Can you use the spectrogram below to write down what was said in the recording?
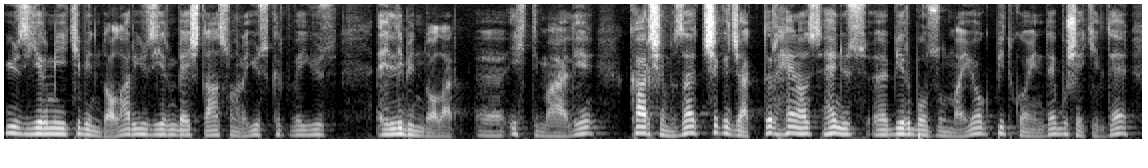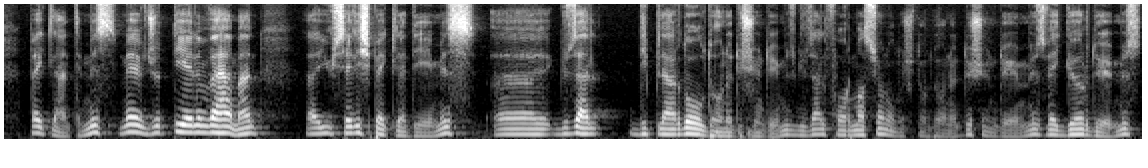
122 bin dolar, 125 daha sonra 140 ve 150 bin dolar e, ihtimali karşımıza çıkacaktır. Henüz henüz e, bir bozulma yok. Bitcoin'de bu şekilde beklentimiz mevcut diyelim ve hemen yükseliş beklediğimiz güzel diplerde olduğunu düşündüğümüz, güzel formasyon oluşturduğunu düşündüğümüz ve gördüğümüz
